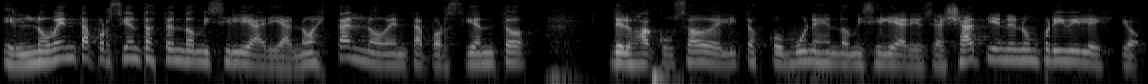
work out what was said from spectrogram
El 90% está en domiciliaria, no está el 90% de los acusados de delitos comunes en domiciliaria. O sea, ya tienen un privilegio.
